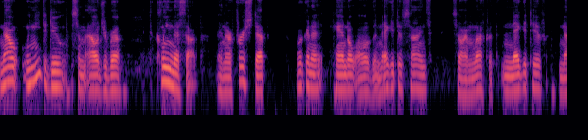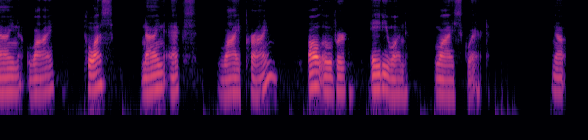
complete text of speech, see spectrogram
Now we need to do some algebra to clean this up. In our first step, we're going to handle all of the negative signs so I'm left with negative 9y plus 9x y prime all over 81y squared. Now,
